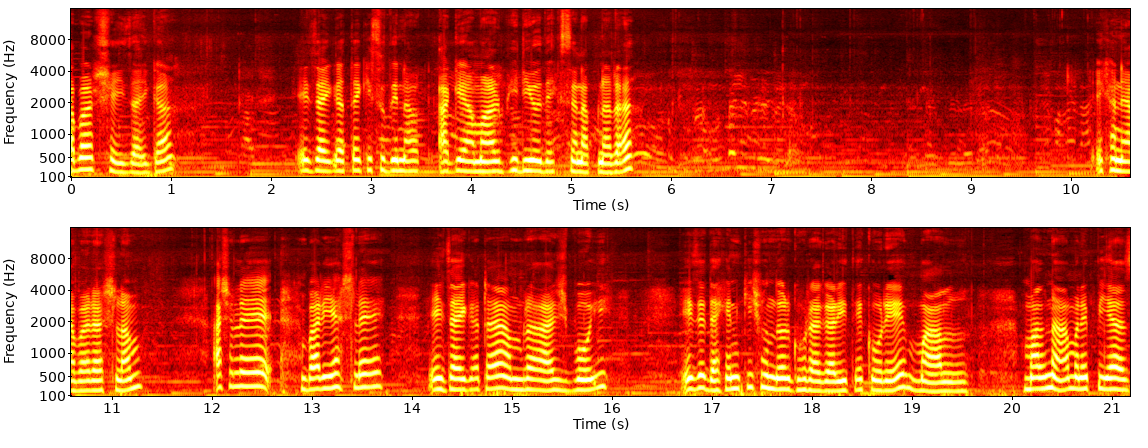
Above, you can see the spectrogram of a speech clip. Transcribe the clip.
আবার সেই জায়গা। এই জায়গাতে কিছুদিন আগে আমার ভিডিও দেখছেন আপনারা। এখানে আবার আসলাম। আসলে বাড়ি আসলে এই জায়গাটা আমরা আসবই। এই যে দেখেন কি সুন্দর ঘোড়া গাড়িতে করে মাল মাল না মানে পেঁয়াজ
